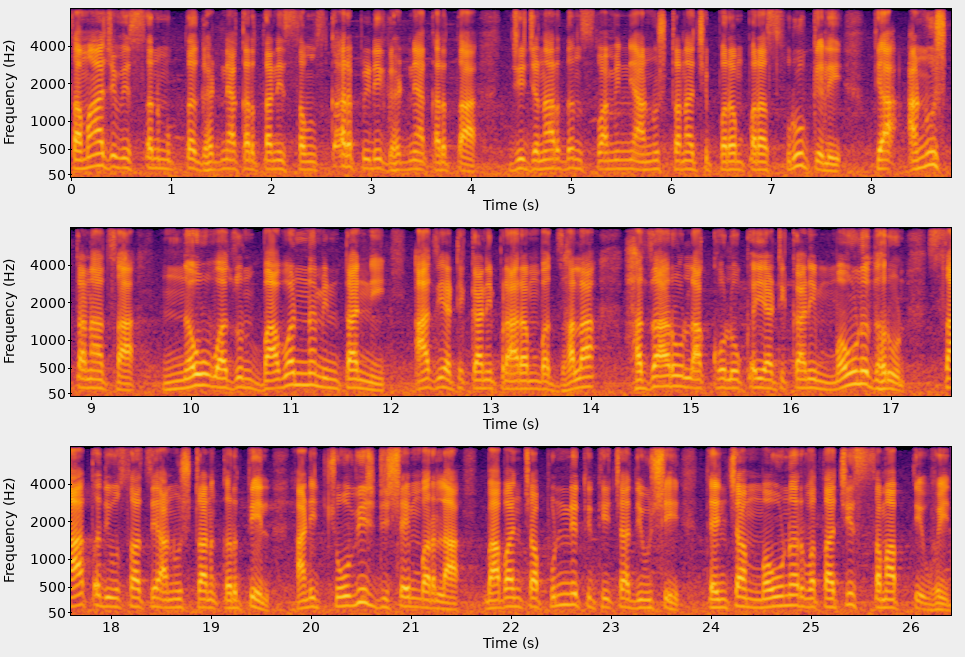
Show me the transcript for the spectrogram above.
समाज व्यसनमुक्त घडण्याकरता आणि संस्कार पिढी घडण्याकरता जी जनार्दन स्वामींनी अनुष्ठानाची परंपरा सुरू केली त्या अनुष्ठानाचा नऊ वाजून बावन्न मिनिटांनी आज या ठिकाणी प्रारंभ झाला. हजारो लाखो लोक या ठिकाणी मौन धरून सात दिवसाचे अनुष्ठान करतील आणि चोवीस डिसेंबरला बाबांच्या पुण्यतिथीच्या दिवशी त्यांच्या मौनव्रताची समाप्ती होईल.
